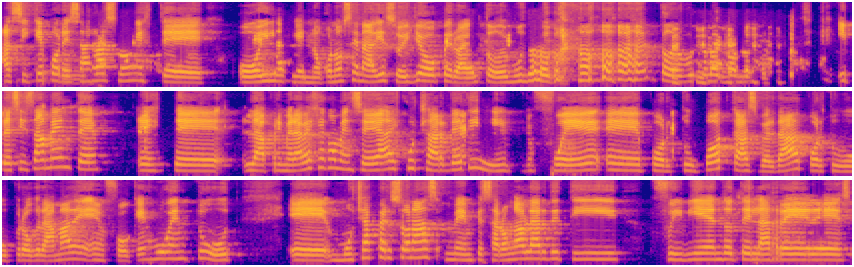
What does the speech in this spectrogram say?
Así que por esa razón, este, Hoy la que no conoce nadie soy yo, pero a él todo el mundo lo conoce. todo el mundo lo conoce. Y precisamente, este, la primera vez que comencé a escuchar de ti fue eh, por tu podcast, ¿verdad? Por tu programa de Enfoque Juventud. Eh, muchas personas me empezaron a hablar de ti, fui viéndote en las redes,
